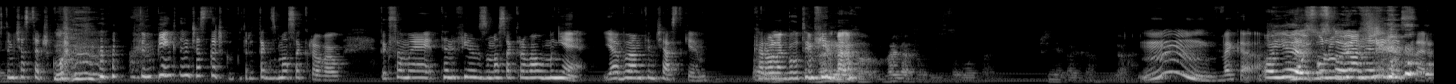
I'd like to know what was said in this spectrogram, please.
w tym ciasteczku. w tym pięknym ciasteczku, który tak zmasakrował. Tak samo ten film zmasakrował mnie. Ja byłam tym ciastkiem. Karolak był tym filmem. To to Mmm, wega. O Jezus, Mój to ulubiony już- reżyser.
